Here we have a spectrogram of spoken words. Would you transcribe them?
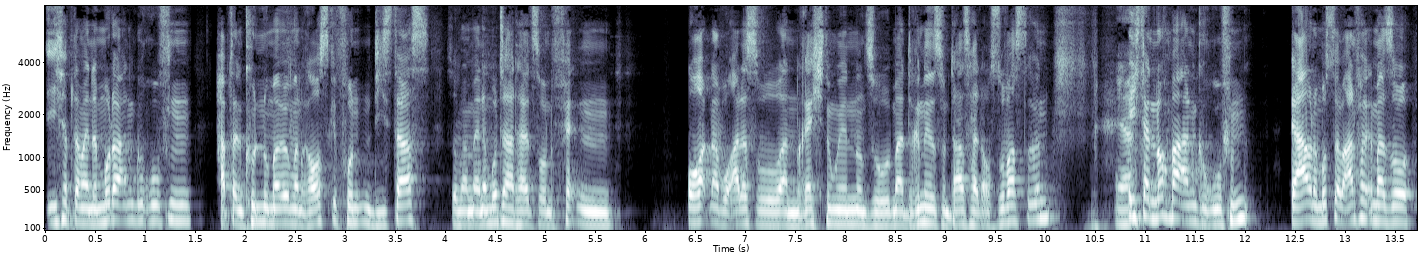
Ich habe dann meine Mutter angerufen, habe dann Kundennummer irgendwann rausgefunden, dies, das. So, weil meine Mutter hat halt so einen fetten Ordner, wo alles so an Rechnungen und so immer drin ist und da ist halt auch sowas drin. Ja. Ich dann nochmal angerufen. Ja, und dann musste am Anfang immer so,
